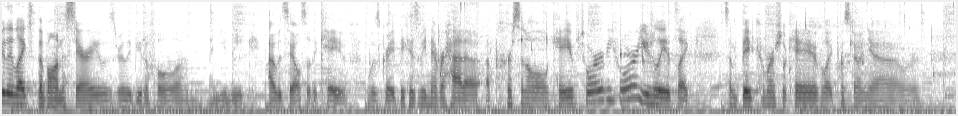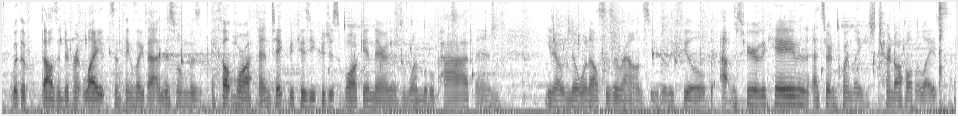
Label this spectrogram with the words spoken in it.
really liked the monastery. It was really beautiful um, and unique. I would say also the cave was great because we never had a, a personal cave tour before. Usually it's like some big commercial cave like Postojna or with a thousand different lights and things like that. And this one was, it felt more authentic because you could just walk in there and there's one little path and you know, no one else is around, so you really feel the atmosphere of the cave. And at a certain point, like, he turned off all the lights.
